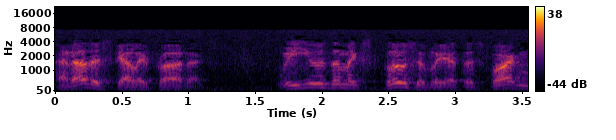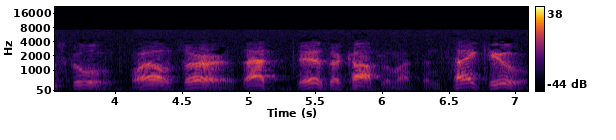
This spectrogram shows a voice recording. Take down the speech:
and other Skelly products. We use them exclusively at the Spartan School. Well, sir, that is a compliment, and thank you.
